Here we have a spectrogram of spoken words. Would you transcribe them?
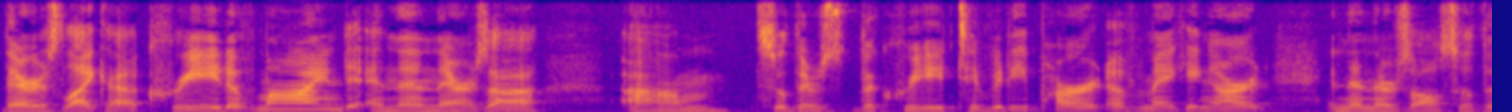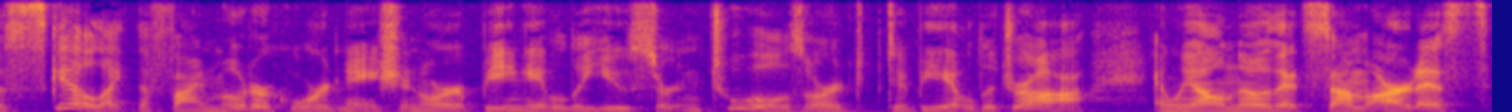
There's like a creative mind, and then there's a um, so there's the creativity part of making art, and then there's also the skill, like the fine motor coordination or being able to use certain tools or to be able to draw. And we all know that some artists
